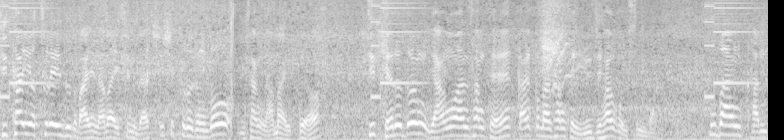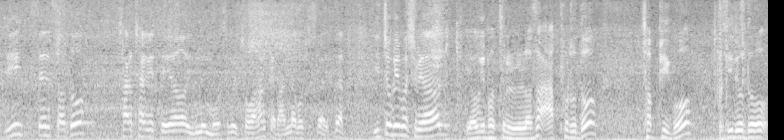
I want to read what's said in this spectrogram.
뒷타이어 트레이드도 많이 남아 있습니다. 70% 정도 이상 남아 있고요. 뒷제로 등 양호한 상태, 깔끔한 상태 유지하고 있습니다. 후방 감지 센서도 장착이 되어 있는 모습을 저와 함께 만나보실 수가 있고요. 이쪽에 보시면 여기 버튼을 눌러서 앞으로도 접히고 뒤로도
